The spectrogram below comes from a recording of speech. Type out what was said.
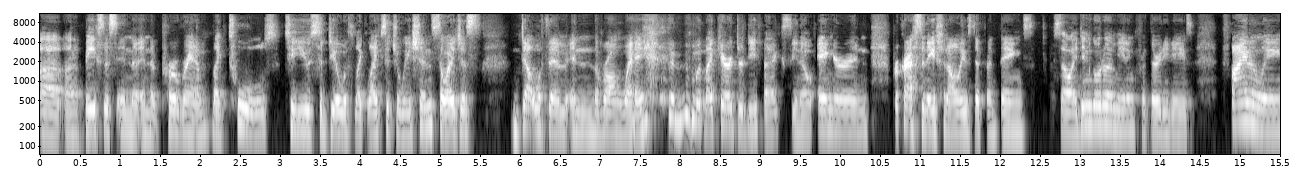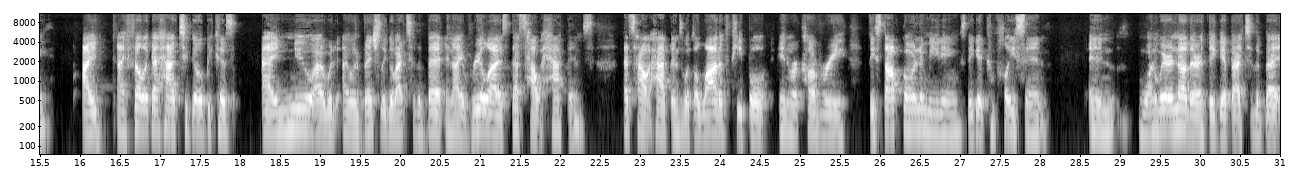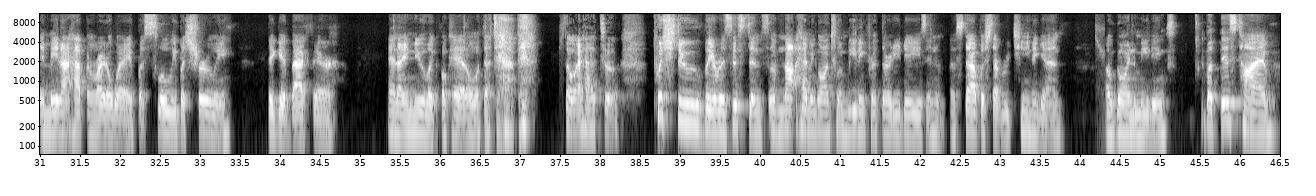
a, a basis in the in the program like tools to use to deal with like life situations. So I just dealt with them in the wrong way with my character defects, you know, anger and procrastination, all these different things. So I didn't go to a meeting for 30 days. Finally, I I felt like I had to go because I knew I would I would eventually go back to the bet and I realized that's how it happens. That's how it happens with a lot of people in recovery. They stop going to meetings, they get complacent, and one way or another, they get back to the bet. It may not happen right away, but slowly but surely they get back there. And I knew like, okay, I don't want that to happen. So I had to push through the resistance of not having gone to a meeting for 30 days and establish that routine again of going to meetings. But this time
